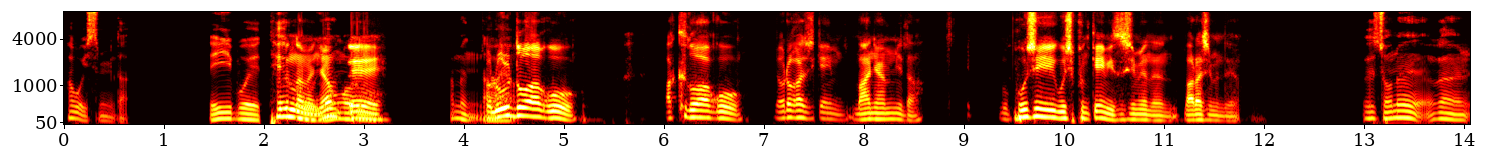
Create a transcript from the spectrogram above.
하고 있습니다. 네이버에 테루 끝나면요? 영어로 네. 하면 뭐 나와요. 롤도 하고 마크도 하고 여러 가지 게임 많이 합니다. 뭐 보시고 싶은 게임 있으시면은 말하시면 돼요. 그래서 저는 약간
